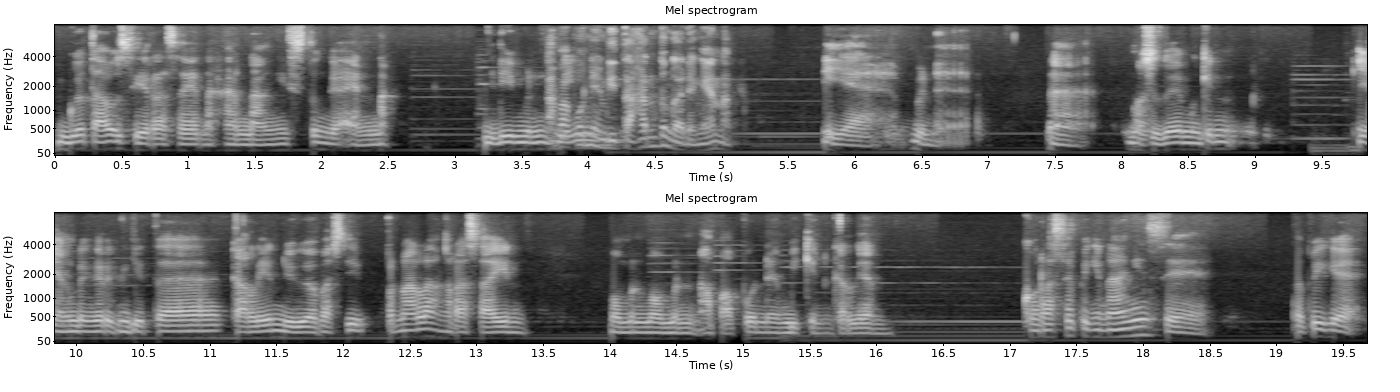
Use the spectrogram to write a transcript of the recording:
gue tahu sih rasanya nahan nangis tuh nggak enak. Jadi mending apa pun yang ditahan tuh nggak ada yang enak Iya benar. Nah maksudnya mungkin yang dengerin kita kalian juga pasti pernah lah ngerasain momen-momen apa pun yang bikin kalian kok rasanya pengen nangis ya? Tapi kayak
